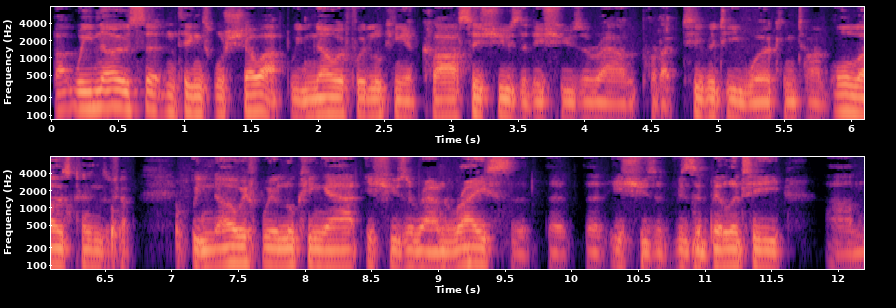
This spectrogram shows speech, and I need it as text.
But we know certain things will show up. We know if we're looking at class issues, that issues around productivity, working time, all those kinds of stuff. We know if we're looking at issues around race, that, that, that issues of visibility, um,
